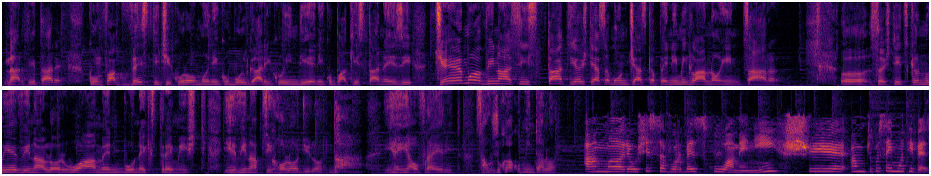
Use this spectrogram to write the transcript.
N-ar fi tare? Cum fac vesticii cu românii, cu bulgarii, cu indienii, cu pakistanezii Ce mă vin asistații ăștia să muncească pe nimic la noi în țară? Uh, să știți că nu e vina lor oameni buni extremiști. E vina psihologilor. Da, ei au fraierit S-au jucat cu mintea lor. Am uh, reușit să vorbesc cu oamenii și am început să-i motivez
